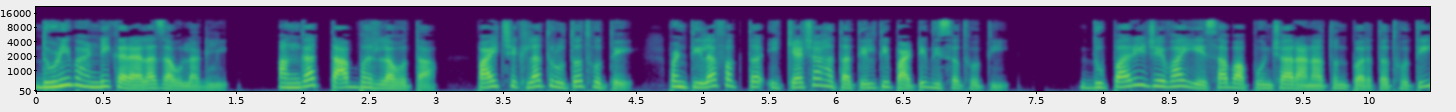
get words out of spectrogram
धुणी भांडी करायला जाऊ लागली. अंगात ताप भरला होता. पाय चिखलात रुतत होते पण तिला फक्त इक्याच्या हातातील ती पाटी दिसत होती. दुपारी जेव्हा येसा बापूंच्या रानातून परतत होती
